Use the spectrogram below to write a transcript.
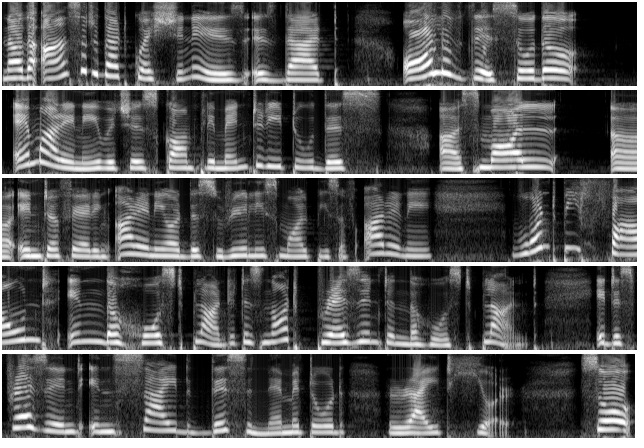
Now, the answer to that question is, is that all of this, so the mRNA, which is complementary to this uh, small uh, interfering RNA or this really small piece of RNA, won't be found in the host plant. It is not present in the host plant. It is present inside this nematode right here. So,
